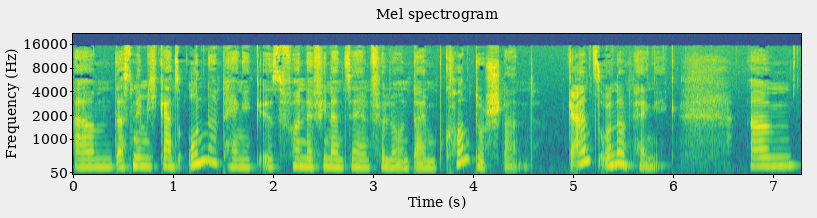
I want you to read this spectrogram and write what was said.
ähm, das nämlich ganz unabhängig ist von der finanziellen Fülle und deinem Kontostand. Ganz unabhängig. Ähm,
